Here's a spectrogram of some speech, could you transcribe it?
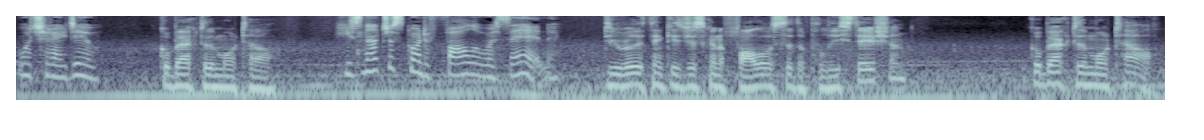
What should I do? Go back to the motel. He's not just going to follow us in. Do you really think he's just going to follow us to the police station? Go back to the motel.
